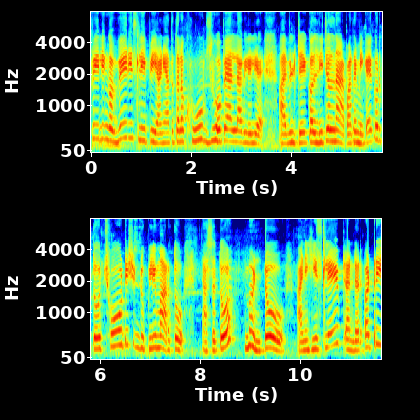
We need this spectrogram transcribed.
feeling a very sleepy आणि आता त्याला खूप झोप यायला लागलेली आहे. I will take a little nap आता मी काय करतो? छोटीशी डुकली मारतो. असं तो म्हणतो. आणि he slept under a tree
